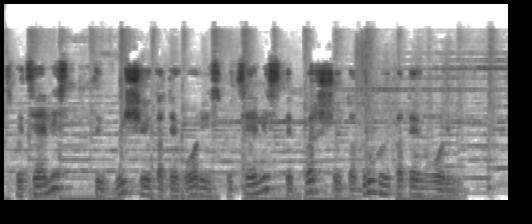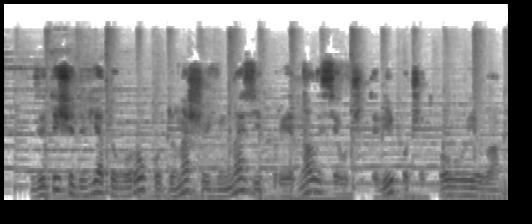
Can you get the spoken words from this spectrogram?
спеціалісти вищої категорії, спеціалісти першої та другої категорії. З 2009 року до нашої гімназії приєдналися учителі початкової ланки.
